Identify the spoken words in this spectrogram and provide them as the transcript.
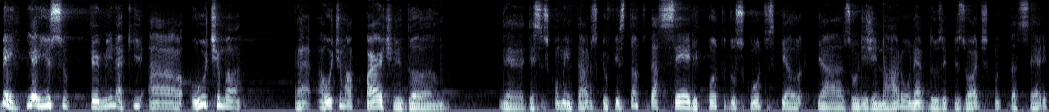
Bem, e é isso. Termina aqui a última, é, a última parte do, de, desses comentários que eu fiz, tanto da série quanto dos contos que, a, que as originaram, né? Dos episódios quanto da série,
